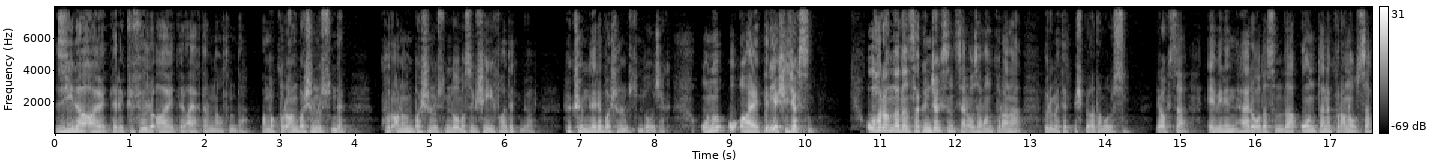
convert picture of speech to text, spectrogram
Zina ayetleri, küfür ayetleri ayaklarının altında. Ama Kur'an başının üstünde. Kur'an'ın başının üstünde olması bir şey ifade etmiyor. Hükümleri başının üstünde olacak. Onu, o ayetleri yaşayacaksın. O haramlardan sakınacaksın. Sen o zaman Kur'an'a hürmet etmiş bir adam olursun. Yoksa evinin her odasında 10 tane Kur'an olsa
